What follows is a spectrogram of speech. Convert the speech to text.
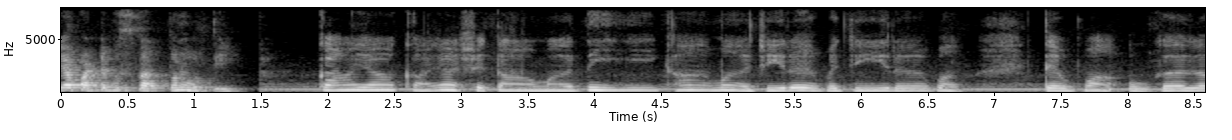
या पाठ्यपुस्तकात पण होती. काया काया शेतामदी घाम जिरव जिरव तेव्हा उगल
